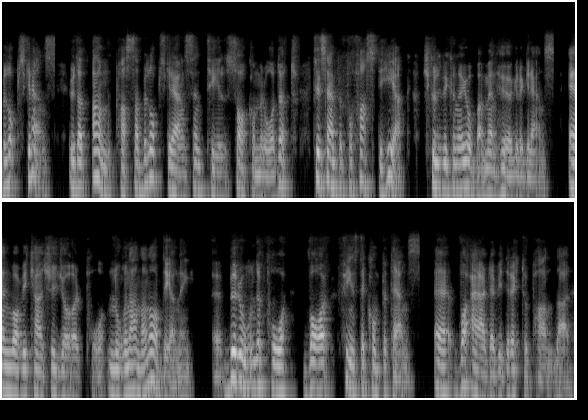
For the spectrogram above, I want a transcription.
beloppsgräns utan anpassa beloppsgränsen till sakområdet. Till exempel på fastighet skulle vi kunna jobba med en högre gräns än vad vi kanske gör på någon annan avdelning eh, beroende på var finns det kompetens? Eh, vad är det vi direktupphandlar?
